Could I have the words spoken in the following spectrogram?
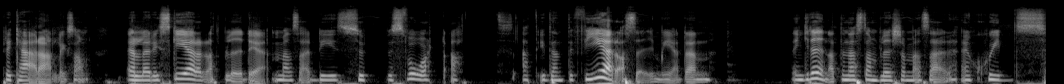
prekära liksom, eller riskerar att bli det, men så här, det är supersvårt att, att identifiera sig med den, den grejen, att det nästan blir som en, så här, en skydds,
